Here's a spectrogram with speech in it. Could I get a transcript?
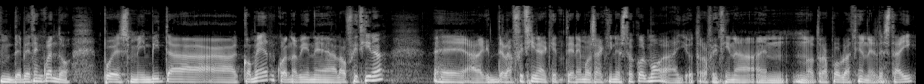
de vez en cuando, pues me invita a comer cuando viene a la oficina, de la oficina que tenemos aquí en Estocolmo, hay otra oficina en otra población, él está ahí.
